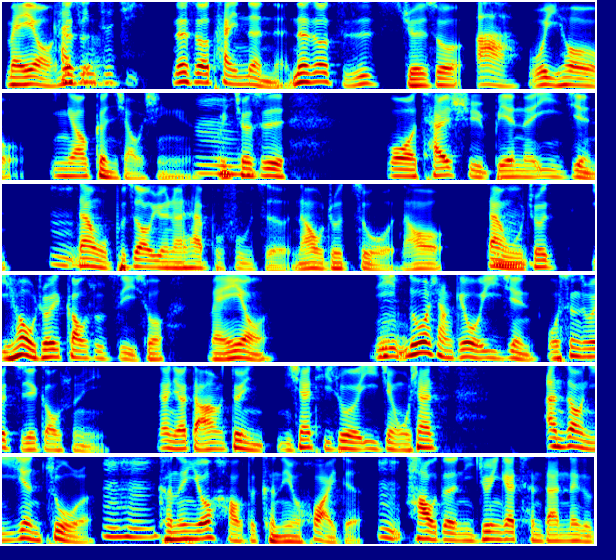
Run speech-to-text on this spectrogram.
没有，看清自己。那时候太嫩了，那时候只是觉得说啊，我以后应该要更小心。嗯就是我采取别人的意见，嗯，但我不知道原来他不负责，然后我就做，然后但嗯我就、以后我就会告诉自己说，没有，你嗯如果想给我意见，我甚至会直接告诉你，那你要打算对你你现在提出的意见，我现在按照你意见做了，嗯哼，可能有好的，可能有坏的，嗯好的你就应该承担那个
